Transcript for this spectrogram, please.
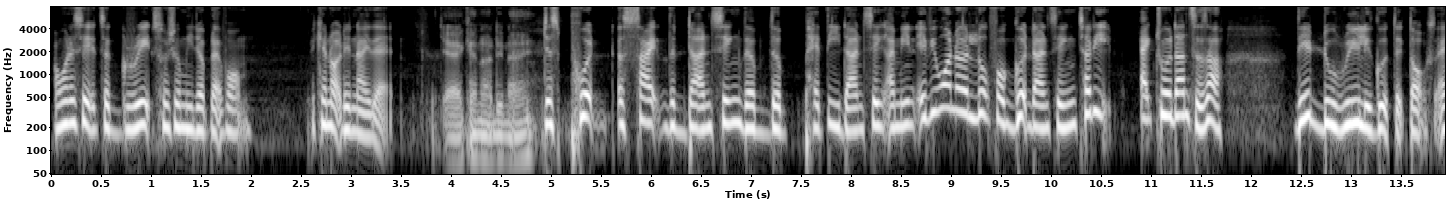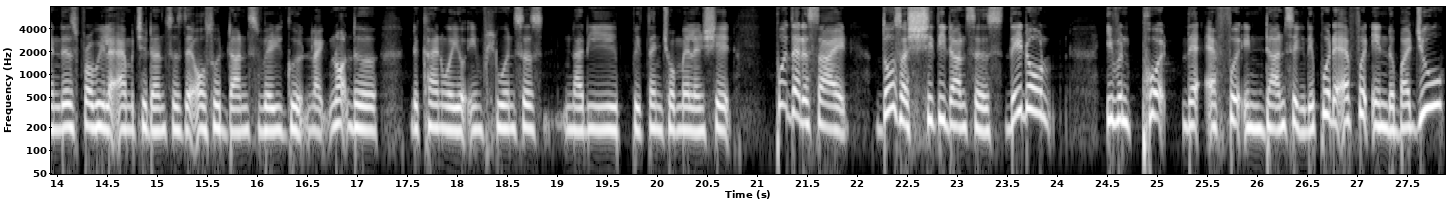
I want to say it's a great social media platform. I cannot deny that. Yeah, I cannot deny. Just put aside the dancing, the the petty dancing. I mean, if you want to look for good dancing, cari actual dancers ah. They do really good TikToks, and there's probably like amateur dancers that also dance very good. Like not the the kind where your influencers nari pretend comel and shit. Put that aside. Those are shitty dancers. They don't even put their effort in dancing. They put the effort in the baju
